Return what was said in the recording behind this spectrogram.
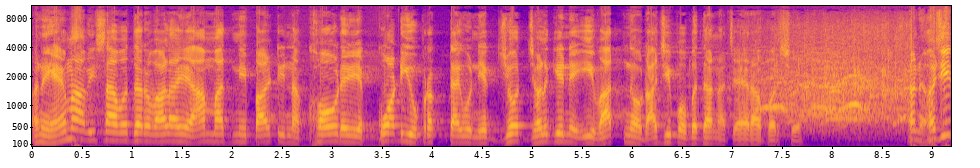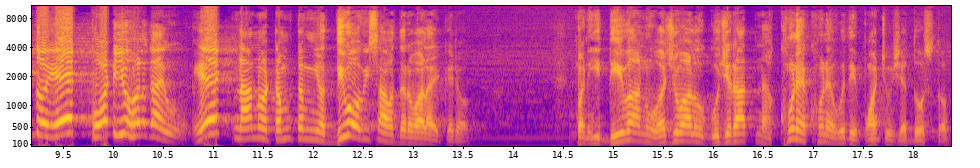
અને એમાં વિસાવદર વાળાએ આમ આદમી પાર્ટીના ખોડે એક કોડિયું પ્રગટાવ્યું ને એક જ્યોત જળગીને એ વાતનો રાજીપો બધાના ચહેરા પર છે. અને હજી તો એક કોડિયું હળગાયું. એક નાનો ટમટમિયો દીવો વિસાવદર વાળાએ કર્યો. પણ એ દીવાનું અજવાળું ગુજરાતના ખૂણે ખૂણે સુધી પહોંચ્યું છે, દોસ્તો.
